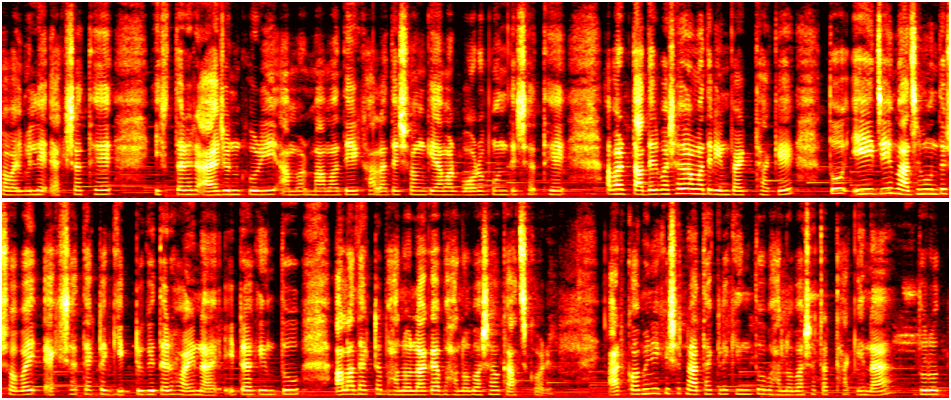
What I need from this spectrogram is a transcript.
সবাই মিলে একসাথে ইফতারের আয়োজন করি। আমার মামাদের, খালাদের সঙ্গে, আমার বড় বোনদের সাথে, আবার তাদের বাসায়ও আমাদের ইনভাইট থাকে। তো এই যে মাঝে মধ্যে সবাই একসাথে একটা গেট টুগেদার হয় না, এটা কিন্তু আলাদা একটা ভালো লাগা, ভালোবাসাও কাজ করে। আর কমিউনিকেশন না থাকলে কিন্তু ভালোবাসাটা থাকে না, দূরত্ব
